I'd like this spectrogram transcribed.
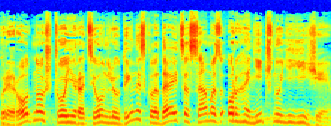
Природно, що й раціон людини складається саме з органічної їжі.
